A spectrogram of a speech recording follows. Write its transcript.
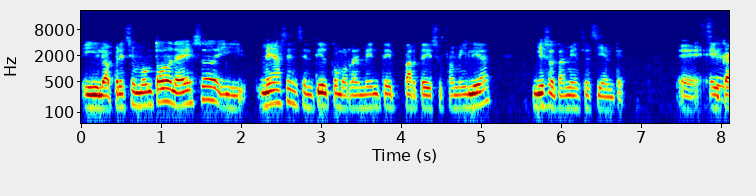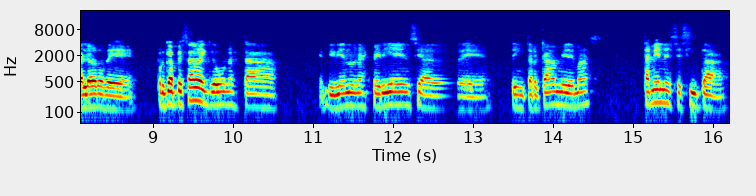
y lo aprecio un montón a eso y me hacen sentir como realmente parte de su familia y eso también se siente. eh, el calor de... Porque a pesar de que uno está viviendo una experiencia de, intercambio y demás, también necesita,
